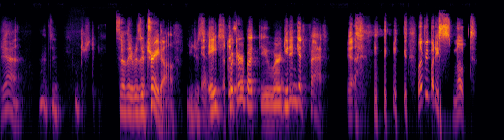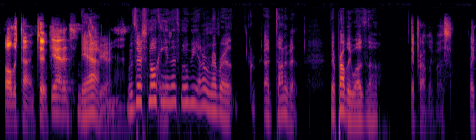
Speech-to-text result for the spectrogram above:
yeah, that's interesting. So there was a trade-off. You just Yeah, aged but this- quicker, but you were you didn't get fat. Yeah. well, everybody smoked all the time too. Yeah, that's, that's Yeah. true, Was there smoking was- in this movie? I don't remember a, a ton of it. There probably was though. It probably was. Like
